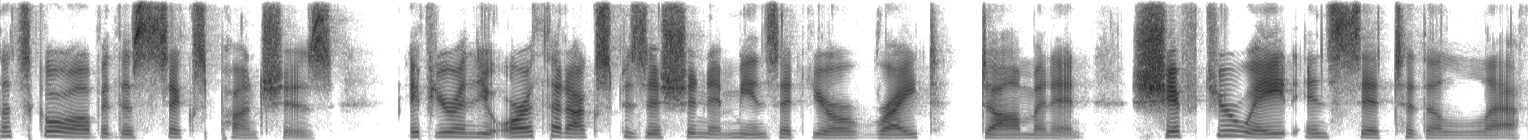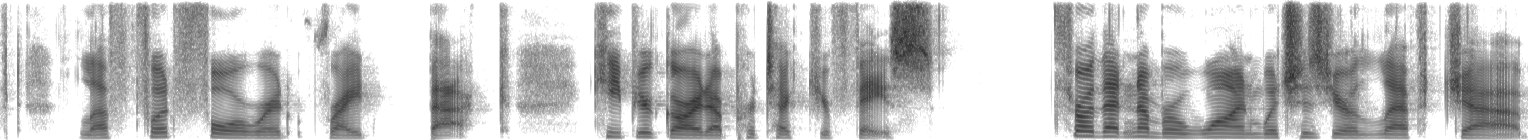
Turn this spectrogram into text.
Let's go over the six punches. If you're in the orthodox position, it means that you're right dominant. Shift your weight and sit to the left. Left foot forward, right back. Keep your guard up, protect your face. Throw that number one, which is your left jab.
